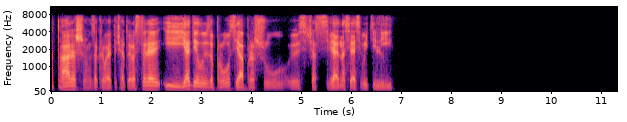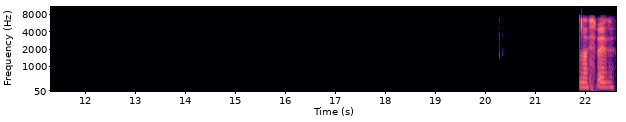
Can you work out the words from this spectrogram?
Готово. Хорошо, закрываю, печатаю, растворяю. И я делаю запрос, я прошу э, сейчас свя- на связь выйти Ли. На связи.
